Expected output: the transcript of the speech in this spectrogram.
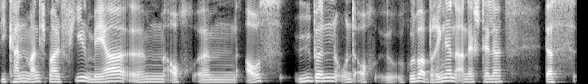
die kann manchmal viel mehr ähm, auch ähm, ausüben und auch rüberbringen an der Stelle, dass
